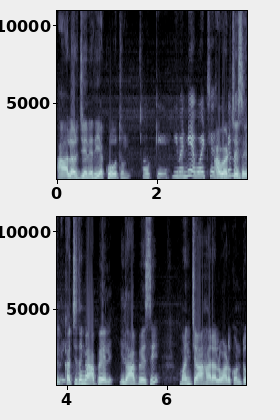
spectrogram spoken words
ఆ అలర్జీ అనేది ఎక్కువ అవుతుంది ఓకే. ఇవన్నీ అవాయిడ్ అవాయిడ్ చేసేయాలి. ఖచ్చితంగా ఆపేయాలి. ఇది ఆపేసి మంచి ఆహారాలు వాడుకుంటూ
